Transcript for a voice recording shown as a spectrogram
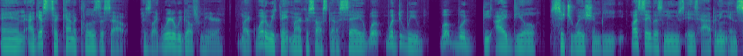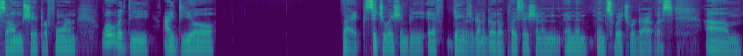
And I guess to kind of close this out is like, where do we go from here? Like, what do we think Microsoft's going to say? What what do we what would the ideal situation be? Let's say this news is happening in some shape or form. What would the ideal like situation be if games are going to go to PlayStation and and and, and Switch regardless. Um,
